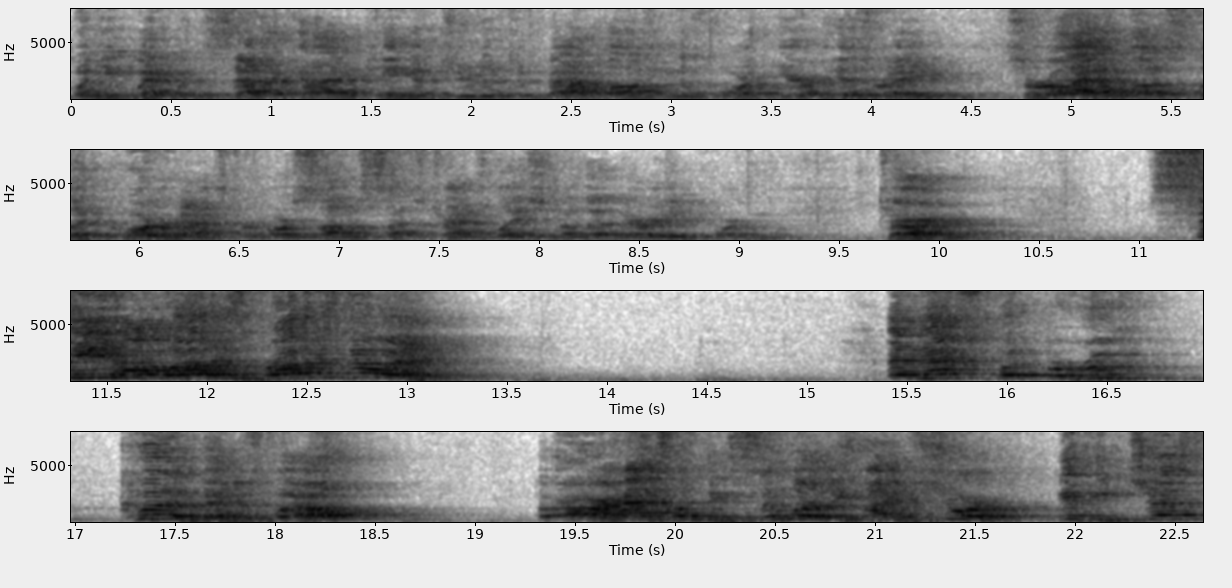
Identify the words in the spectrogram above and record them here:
when he went with Zedekiah king of Judah to Babylon in the fourth year of his reign, Seraiah was the quartermaster, or some such translation of that very important term. See how well his brother's doing! And that's what Baruch could have been as well, or had something similar, at least I am sure, if he just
